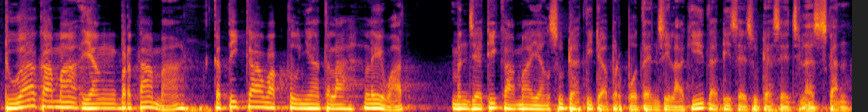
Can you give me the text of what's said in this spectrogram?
Dua kama yang pertama, ketika waktunya telah lewat, menjadi kama yang sudah tidak berpotensi lagi tadi saya sudah saya jelaskan.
